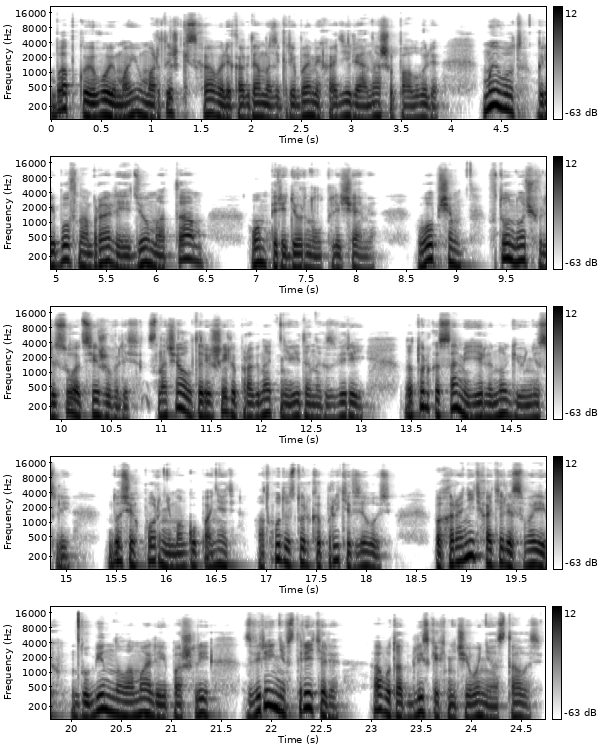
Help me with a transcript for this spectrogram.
Бабку его и мою мартышки схавали, когда мы за грибами ходили, а наши пололи. Мы вот грибов набрали, идем, а там... Он передернул плечами. В общем, в ту ночь в лесу отсиживались. Сначала-то решили прогнать невиданных зверей, да только сами еле ноги унесли. До сих пор не могу понять, откуда столько прыти взялось. Похоронить хотели своих, дубин наломали и пошли, зверей не встретили, а вот от близких ничего не осталось.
